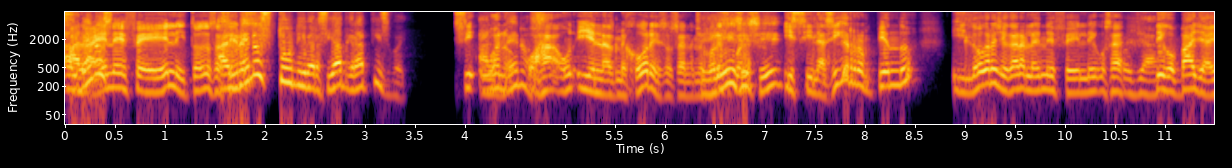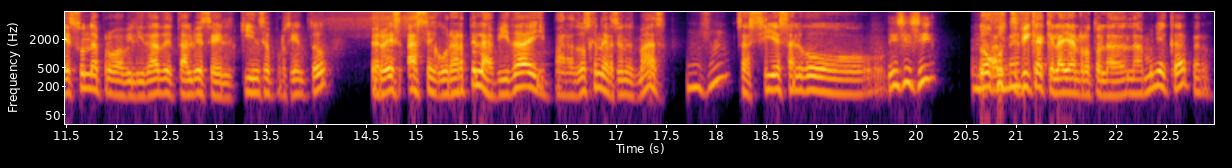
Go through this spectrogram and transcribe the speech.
a la NFL y todo eso. Al menos tu universidad gratis, güey. Sí, bueno, y en las mejores, o sea, en las mejores sí, sí, Y si la sigues rompiendo y logras llegar a la NFL, o sea, pues digo, vaya, es una probabilidad de tal vez el 15%, pero es asegurarte la vida y para dos generaciones más. O sea, sí es algo. Sí, sí, sí. No justifica que le hayan roto la, muñeca, pero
